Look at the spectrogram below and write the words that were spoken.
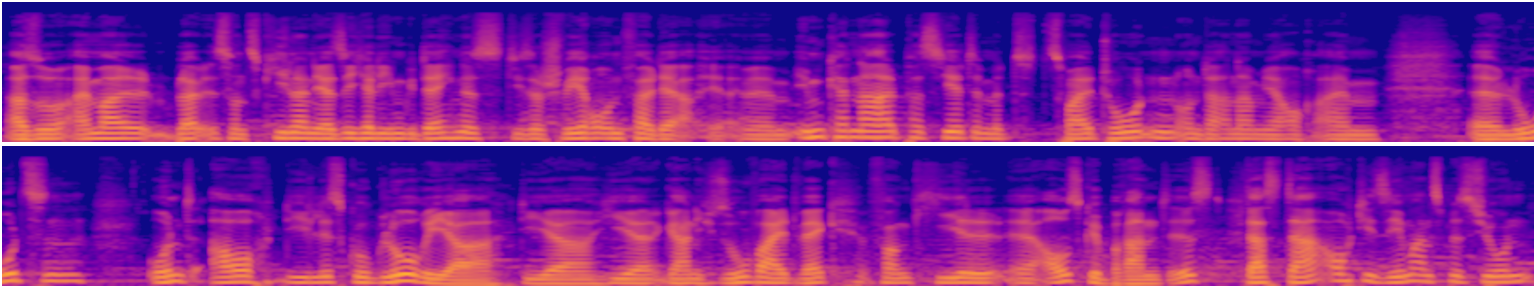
Also einmal bleibt, ist uns Kielern ja sicherlich im Gedächtnis dieser schwere Unfall, der äh, im Kanal passierte mit zwei Toten, unter anderem ja auch einem äh, Lotsen und auch die Lisco Gloria, die ja hier gar nicht so weit weg von Kiel äh, ausgebrannt ist, dass da auch die Seemannsmission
